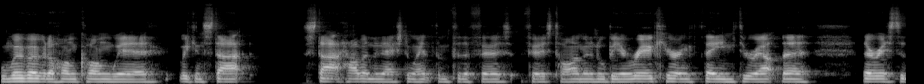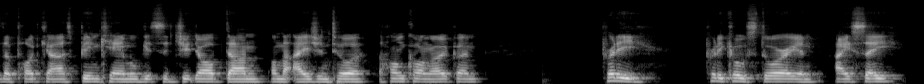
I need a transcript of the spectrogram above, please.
we'll move over to Hong Kong where we can start start humming the national anthem for the first first time, and it'll be a reoccurring theme throughout the the rest of the podcast. Ben Campbell gets the job done on the Asian tour, the Hong Kong Open. Pretty pretty cool story. And AC,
